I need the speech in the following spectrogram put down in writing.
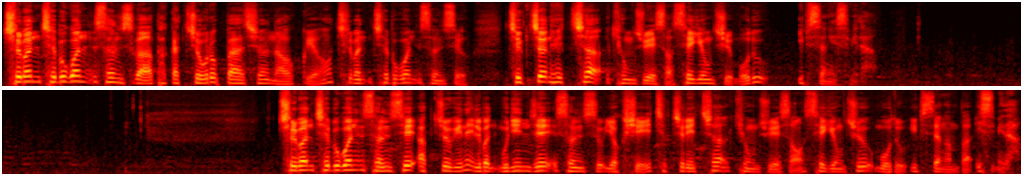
7번 최부권 선수가 바깥쪽으로 빠져나왔고요. 7번 최부권 선수 직전 회차 경주에서 세 경주 모두 입상했습니다. 7번 최부권 선수의 앞쪽에 있는 1번 문인재 선수 역시 직전 회차 경주에서 세 경주 모두 입상한 바 있습니다.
